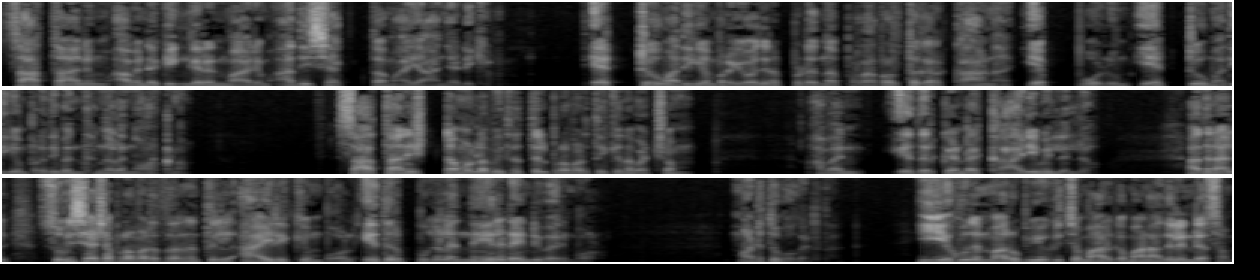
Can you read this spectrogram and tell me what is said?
സാത്താനും അവന്റെ കിങ്കരന്മാരും അതിശക്തമായി ആഞ്ഞടിക്കും. ഏറ്റവും അധികം പ്രയോജനപ്പെടുന്ന പ്രവർത്തകർക്കാണ് എപ്പോഴും ഏറ്റവും അധികം പ്രതിബന്ധങ്ങൾ എന്നോർക്കണം. സാത്താൻ ഇഷ്ടമുള്ള വിധത്തിൽ പ്രവർത്തിക്കുന്ന പക്ഷം അവൻ എതിർക്കേണ്ട കാര്യമില്ലല്ലോ. അതിനാൽ സുവിശേഷ പ്രവർത്തനത്തിൽ ആയിരിക്കുമ്പോൾ എതിർപ്പുകളെ നേരിടേണ്ടി വരുമ്പോൾ മടുത്തു പോകരുത്. ഈ യഹൂദന്മാർ ഉപയോഗിച്ച മാർഗമാണ് അതിലും രസം.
